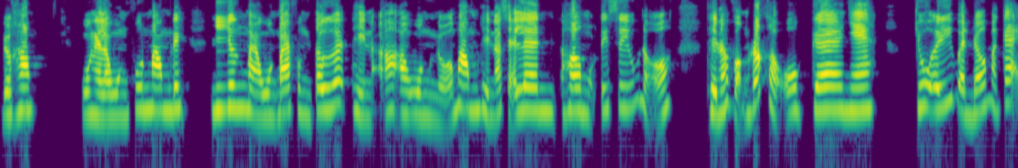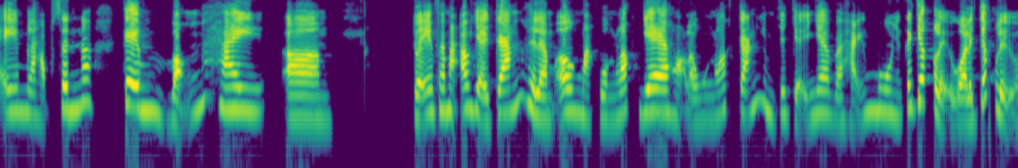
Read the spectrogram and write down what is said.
được không Quần này là quần full mông đi, nhưng mà quần 3/4 á thì nó à, quần nửa mông thì nó sẽ lên hơn một tí xíu nữa, thì nó vẫn rất là ok nha. Chú ý và nếu mà các em là học sinh á, các em vẫn hay, uh, tụi em phải mặc áo dài trắng thì làm ơn mặc quần lót da hoặc là quần lót trắng giùm cho chị nha, và hãy mua những cái chất liệu, gọi là, chất liệu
